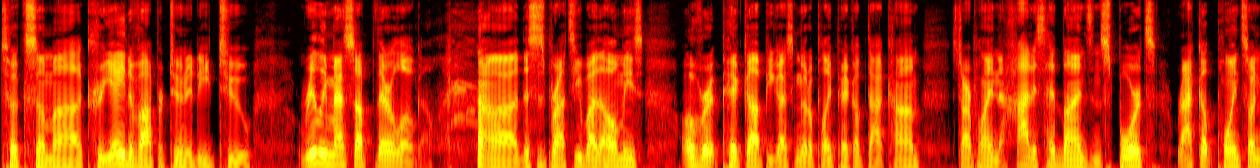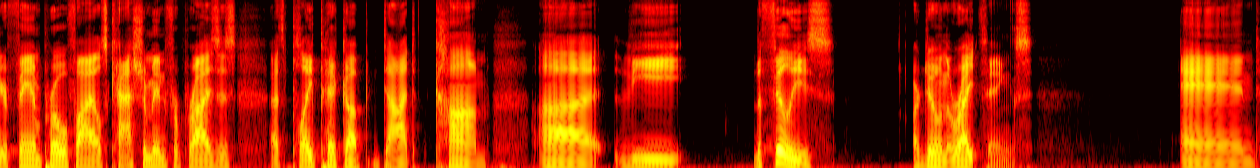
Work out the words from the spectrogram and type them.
took some uh, creative opportunity to really mess up their logo. Uh, this is brought to you by the homies over at Pickup. You guys can go to playpickup.com, start playing the hottest headlines in sports, rack up points on your fan profiles, cash them in for prizes. That's playpickup.com. Uh, the the Phillies are doing the right things. And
